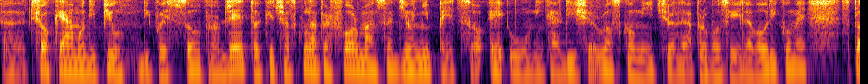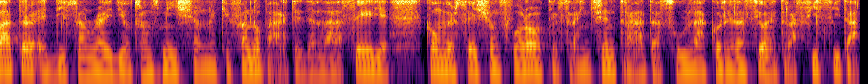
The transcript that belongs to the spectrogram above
eh, ciò che amo di più di questo progetto è che ciascuna performance di ogni pezzo è unica, dice Roscoe Mitchell a proposito di lavori come Splatter e Distant Radio Transmission che fanno parte della serie Conversations for Orchestra incentrata sulla correlazione tra fissità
